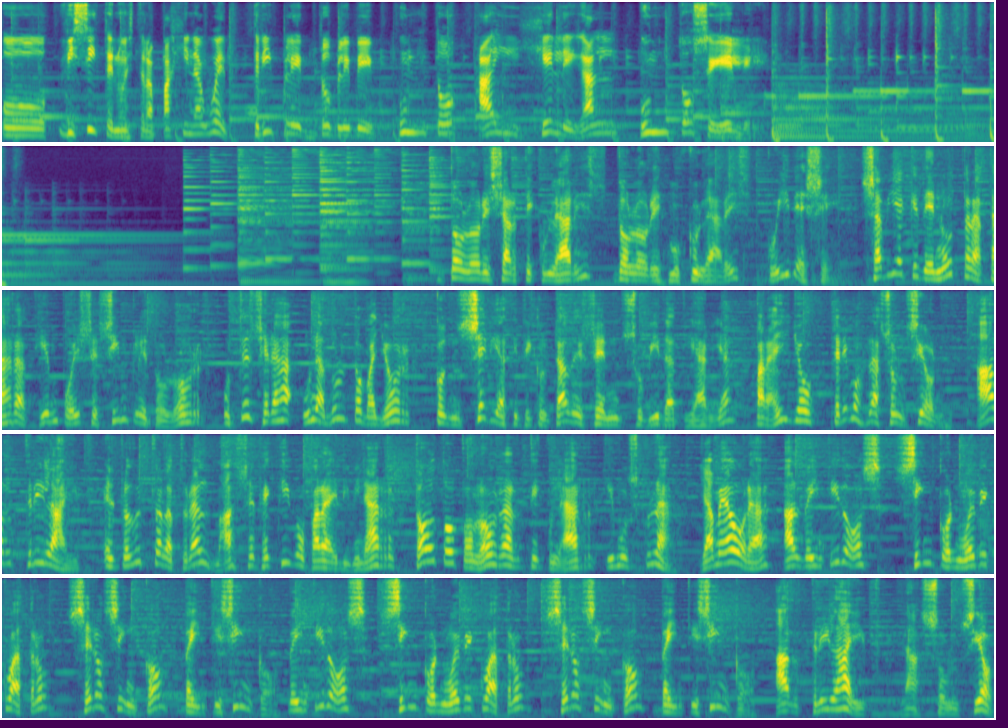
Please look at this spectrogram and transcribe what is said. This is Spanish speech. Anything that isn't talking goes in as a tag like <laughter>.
o visite nuestra página web www.iglegal.cl. Dolores articulares, dolores musculares, cuídese. ¿Sabía que de no tratar a tiempo ese simple dolor, usted será un adulto mayor con serias dificultades en su vida diaria? Para ello, tenemos la solución Artrilife, el producto natural más efectivo para eliminar todo dolor articular y muscular. Llame ahora al 22 594 05 25 22 594 05 25 Artrilife, la solución.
